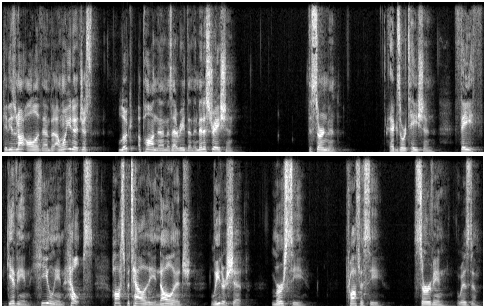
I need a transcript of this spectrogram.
Okay, these are not all of them, but I want you to just look upon them as I read them administration, discernment, exhortation, faith, giving, healing, helps, hospitality, knowledge, leadership, mercy, prophecy, serving, wisdom.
